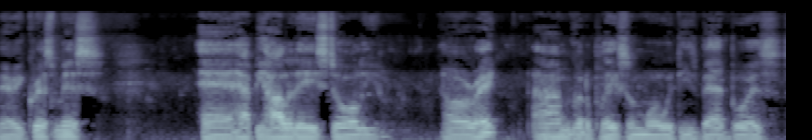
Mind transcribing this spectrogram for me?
Merry Christmas, and Happy Holidays to all of you. All right. I'm going to play some more with these bad boys.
